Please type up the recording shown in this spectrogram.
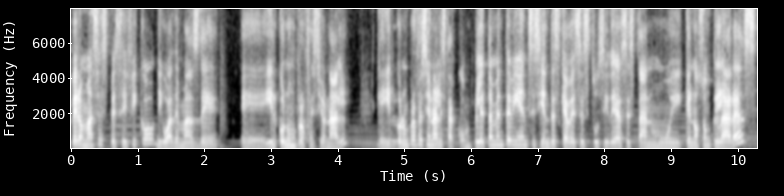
pero más específico, digo, además de eh, ir con un profesional, que ir con un profesional está completamente bien. Si sientes que a veces tus ideas están muy, que no son claras,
